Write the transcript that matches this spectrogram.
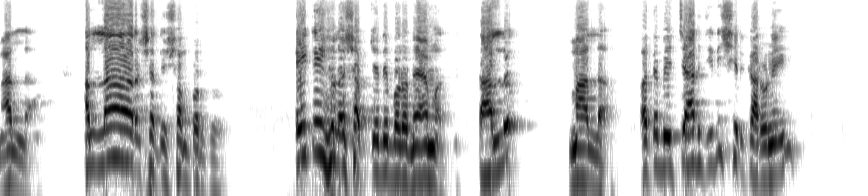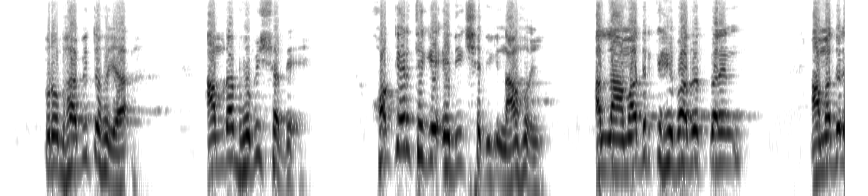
মা আল্লাহ আল্লাহর সাথে সম্পর্ক। এইটাই হলো সবচেয়ে বড় নেয়ামত তাল্লুক মা আল্লাহ অতএব এই চার জিনিসের কারণে প্রভাবিত হইয়া আমরা ভবিষ্যতে হকের থেকে এদিক সেদিক না হই। আল্লাহ আমাদেরকে হেফাজত করেন। আমাদের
